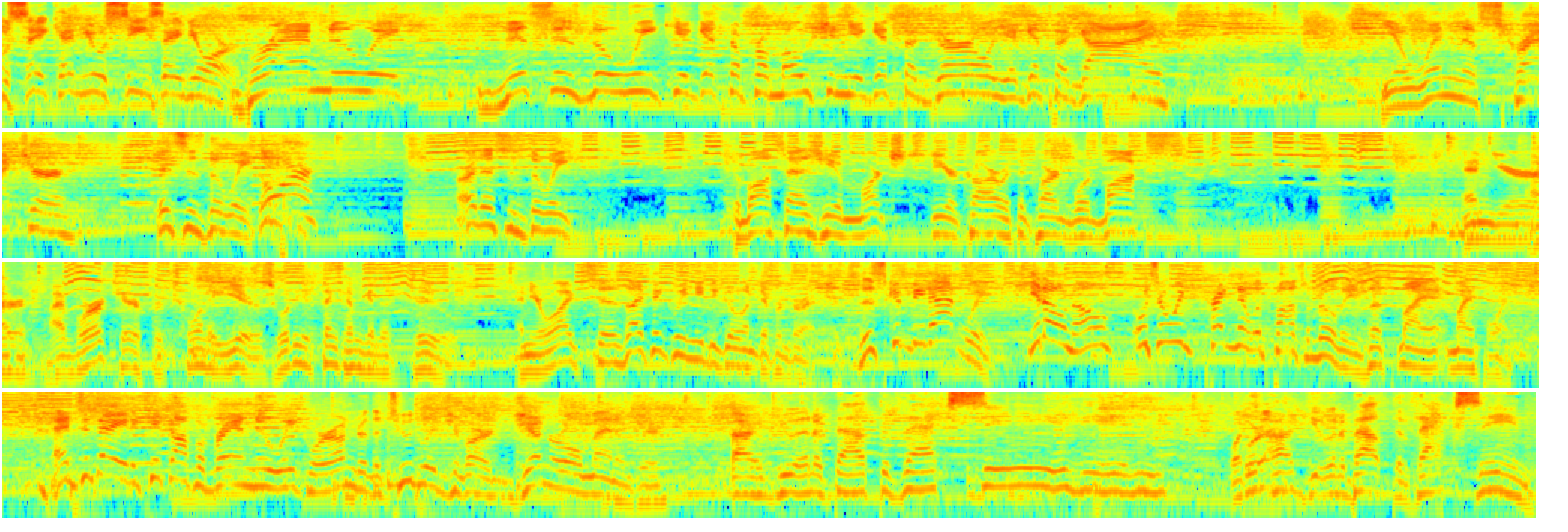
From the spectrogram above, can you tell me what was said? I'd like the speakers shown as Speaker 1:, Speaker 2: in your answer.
Speaker 1: Oh, say, can you see, senor?
Speaker 2: Brand new week. This is the week you get the promotion, you get the girl, you get the guy. You win the scratcher. This is the week. Or, or this is the week. The boss has you marched to your car with a cardboard box. And your
Speaker 1: I've, I've worked here for 20 years. What do you think I'm going to do?
Speaker 2: And your wife says, I think we need to go in different directions. This could be that week. You don't know. Oh, it's a week pregnant with possibilities. That's my my point. And today, to kick off a brand new week, we're under the tutelage of our general manager.
Speaker 3: arguing about the vaccine.
Speaker 2: What's
Speaker 3: We're
Speaker 2: that?
Speaker 3: arguing about the vaccine.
